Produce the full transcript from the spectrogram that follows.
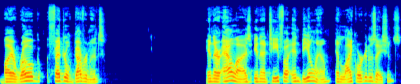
by a rogue federal government and their allies in Antifa and BLM and like organizations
